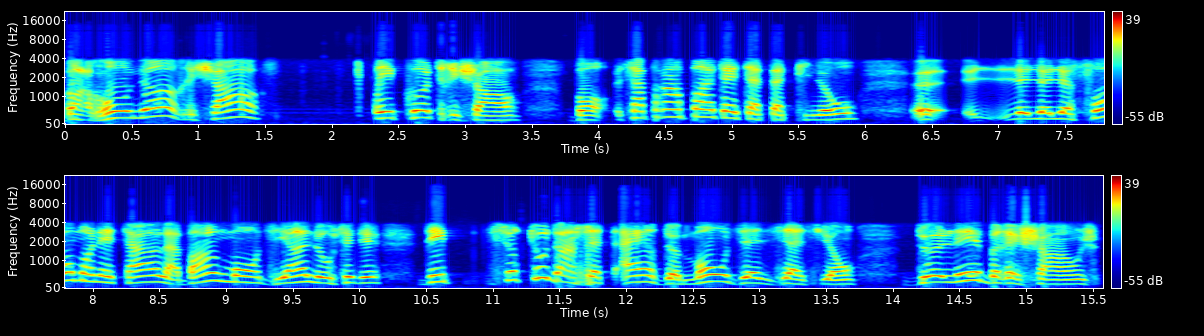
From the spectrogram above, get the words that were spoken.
Ben, Rona, Richard, écoute, Richard, bon, ça prend pas la tête à Papineau. Euh, le, le- le Fonds monétaire, la Banque mondiale, l'OCDE, des, surtout dans cette ère de mondialisation, de libre-échange,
